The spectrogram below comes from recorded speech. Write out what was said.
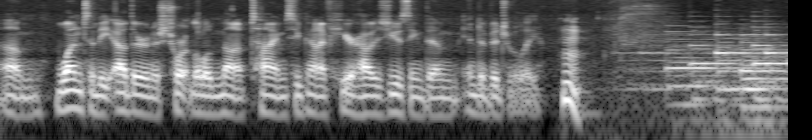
um, one to the other in a short little amount of time, so you can kind of hear how he's using them individually. Thank you.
